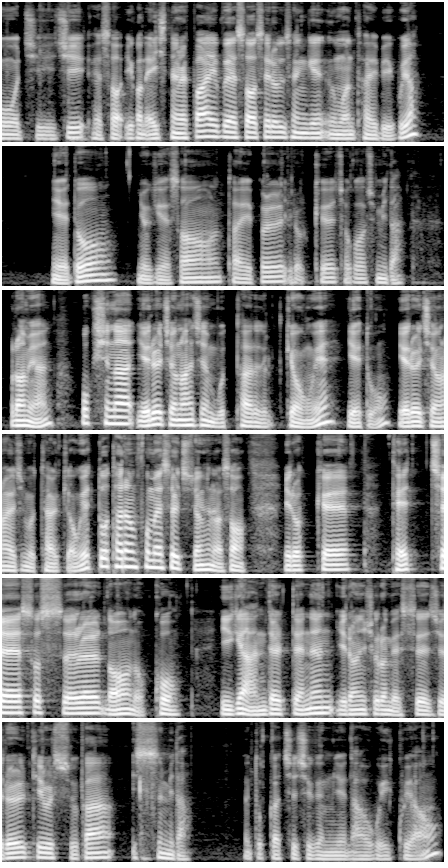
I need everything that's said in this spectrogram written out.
OGG 해서 이건 HTML5에서 새로 생긴 음원 타입이고요. 얘도 여기에서 타입을 이렇게 적어줍니다. 그러면 혹시나 얘를 지원하지 못할 경우에 얘도 얘를 지원하지 못할 경우에 또 다른 포맷을 지정해 놔서 이렇게 대체 소스를 넣어 놓고 이게 안 될 때는 이런 식으로 메시지를 띄울 수가 있습니다. 똑같이 지금 예 나오고 있고요.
